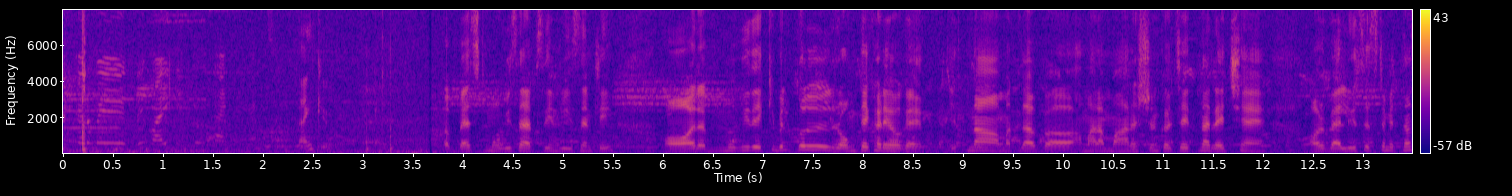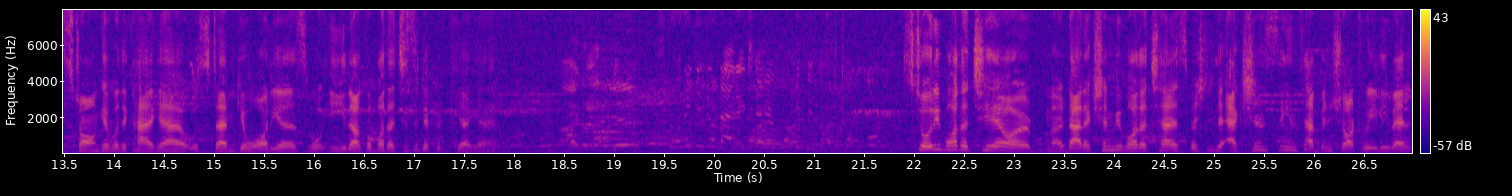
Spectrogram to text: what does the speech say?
टक्कर में दे पाएगी thank you best movies I have seen recently और मूवी देख के बिल्कुल रोंगटे खड़े हो गए। इतना मतलब हमारा महाराष्ट्र कल्चर इतना रिच है। और वैल्यू सिस्टम इतना स्ट्रॉन्ग है, वो दिखाया गया है। उस टाइम के वॉरियर्स वो ईरा को बहुत अच्छे से डिपिक्ट किया गया है। स्टोरी बहुत अच्छी है और डायरेक्शन भी बहुत अच्छा है specially the action scenes have been shot really well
